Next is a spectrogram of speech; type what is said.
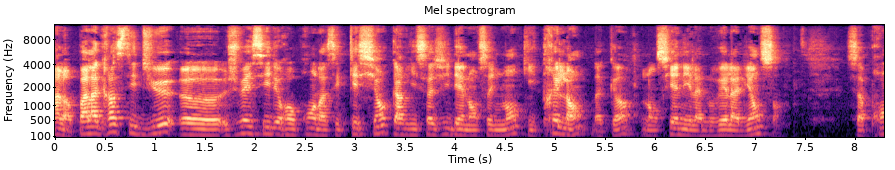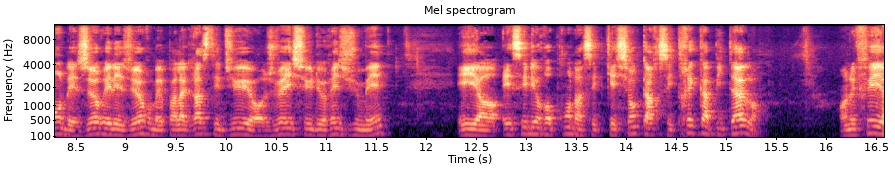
Alors, par la grâce de Dieu, euh, je vais essayer de reprendre à cette question car il s'agit d'un enseignement qui est très lent, d'accord? L'ancienne et la nouvelle alliance. Ça prend des heures et des heures, mais par la grâce de Dieu, euh, je vais essayer de résumer et euh, essayer de reprendre à cette question car c'est très capital. En effet,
